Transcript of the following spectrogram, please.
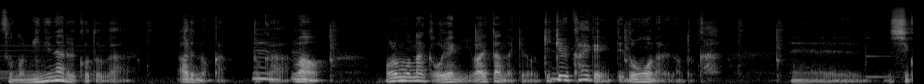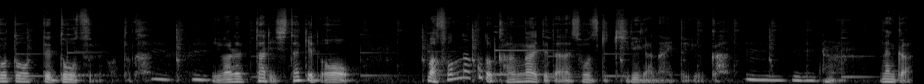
その身になることがあるのかとか、うんうん。まあ俺もなんか親に言われたんだけど結局海外に行ってどうなるのとか、えー仕事ってどうするのとかうんうん。言われたりしたけどまあそんなこと考えてたら正直キリがないというか、うんうん。なんか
